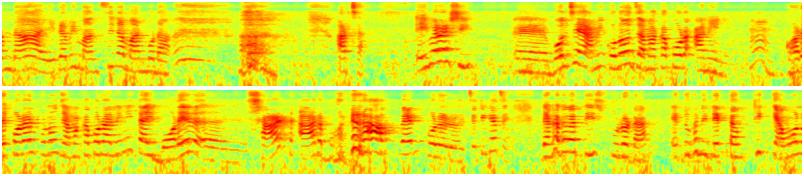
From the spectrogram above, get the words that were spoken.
অন্যায়, এটা আমি মানছি না, মানবো না। আচ্ছা এইবার আসি। বলছে, আমি কোনো জামা কাপড় আনিনি। ঘরে পরার কোনো জামা কাপড় আনিনি, তাই বরের শার্ট আর বরের হাফ প্যান্ট পরে রয়েছে, ঠিক আছে? দেখা দেবার তিস পুরোটা, একটুখানি দেখতাম, ঠিক কেমন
